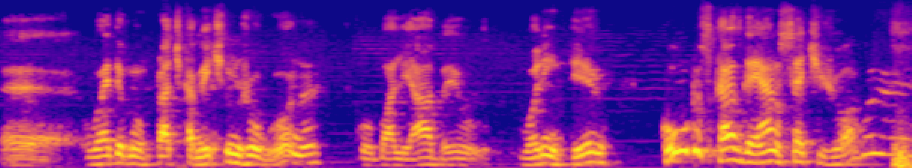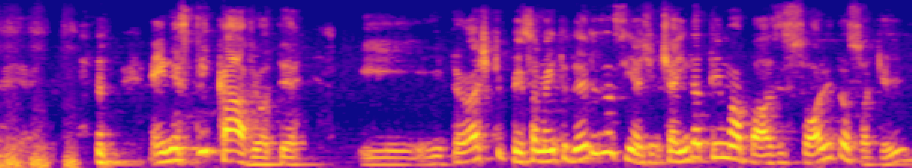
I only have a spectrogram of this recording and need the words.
é, o Edelman praticamente não jogou, né? Ficou baleado aí o, o ano inteiro. Como que os caras ganharam sete jogos é, é inexplicável até. E, então eu acho que o pensamento deles assim, a gente ainda tem uma base sólida, só que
